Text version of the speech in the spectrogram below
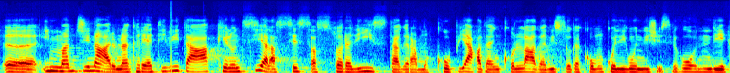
eh, immaginare una creatività che non sia la stessa storia di Instagram copiata, incollata, visto che è comunque di 15 secondi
